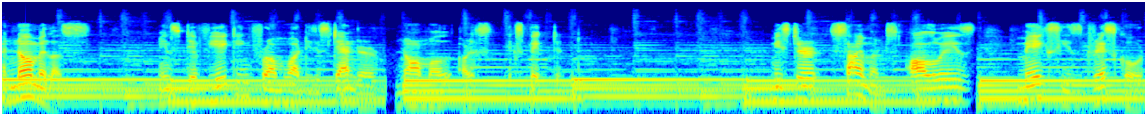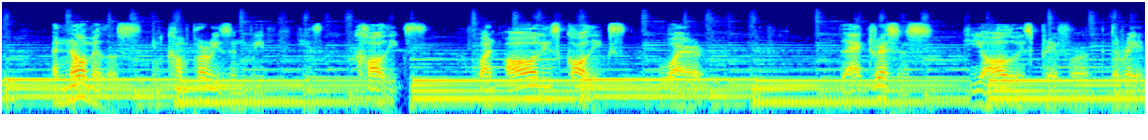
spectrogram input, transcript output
Anomalous means deviating from what is standard, normal, or expected. Mr. Simons always makes his dress code anomalous in comparison with his colleagues. When all his colleagues wear black dresses, he always preferred the red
